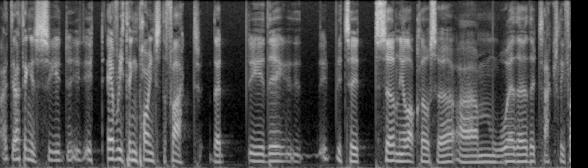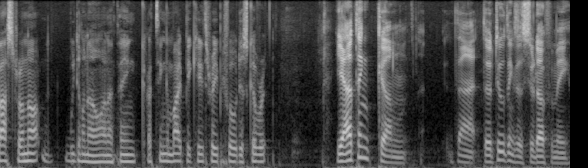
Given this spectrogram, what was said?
I, I think it's it, it, everything points to the fact that the the it, it's a, certainly a lot closer. Um, whether it's actually faster or not, we don't know. And I think I think it might be Q3 before we discover it. Yeah, I think um, that there are two things that stood out for me.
